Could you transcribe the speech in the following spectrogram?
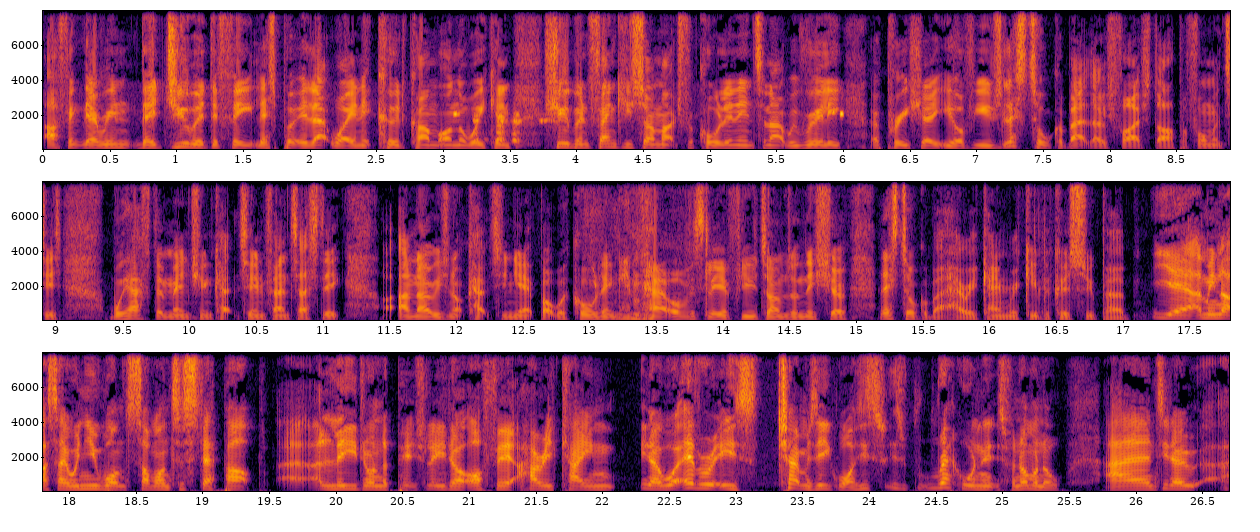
I think they're in they're due a defeat. Let's put it that way, and it could come on the weekend. Cuban, thank you so much for calling in tonight. We really appreciate your views. Let's talk about those five star performances. We have to mention Captain Fantastic. I know he's not captain yet, but we're calling him that obviously a few times on this show. Let's talk about Harry Kane, Ricky, because superb. Yeah, I mean, like I say, when you want someone to step up, a leader on the pitch, leader off it, Harry Kane you know, whatever it is, Champions League wise, his, his record in it's phenomenal. And, you know, uh,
